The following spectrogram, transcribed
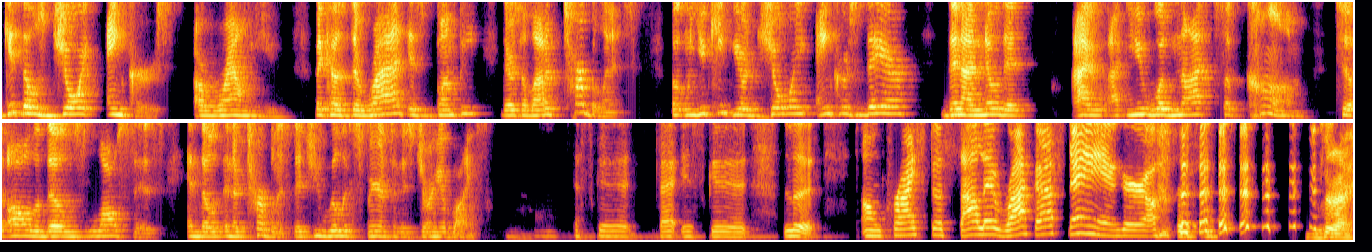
get those joy anchors around you because the ride is bumpy. There's a lot of turbulence, but when you keep your joy anchors there, then I know that I, I you will not succumb to all of those losses and the, and the turbulence that you will experience in this journey of life. That's good. That is good. Look, on Christ, the solid rock I stand, girl. That's right.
